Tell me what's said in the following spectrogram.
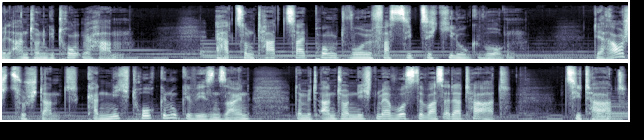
will Anton getrunken haben. Er hat zum Tatzeitpunkt wohl fast 70 Kilo gewogen. Der Rauschzustand kann nicht hoch genug gewesen sein, damit Anton nicht mehr wusste, was er da tat. Zitat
